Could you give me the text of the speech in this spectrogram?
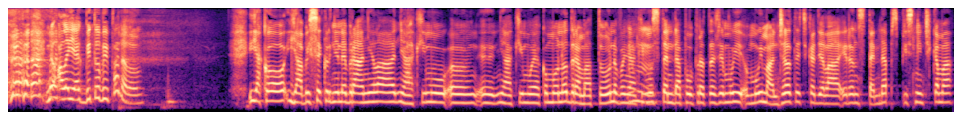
no ale jak by to vypadalo? Jako já bych se klidně nebránila nějakému, uh, nějakému jako monodramatu nebo nějakému mm-hmm. stand-upu, protože můj, můj manžel teďka dělá jeden stand-up s písničkama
